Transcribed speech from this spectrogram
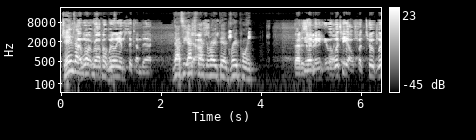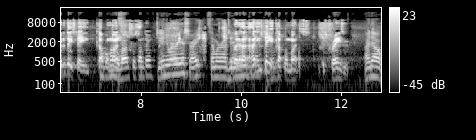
James, I hasn't want made the Eastern Robert Williams to come back. That's the X Yeah. factor right there. Great point. That is. You know what I mean? What's he out for? Two? What did they say? A couple, Couple months? months or something? January-ish, right? Somewhere around But January. how, how do you say a couple months? It's crazy. I know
